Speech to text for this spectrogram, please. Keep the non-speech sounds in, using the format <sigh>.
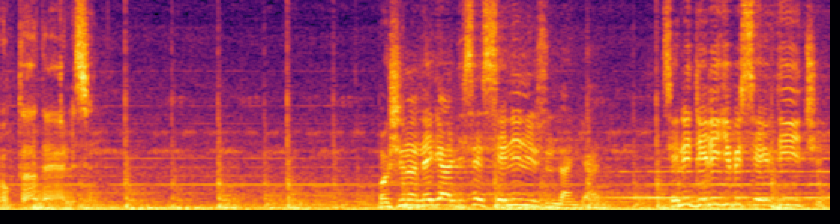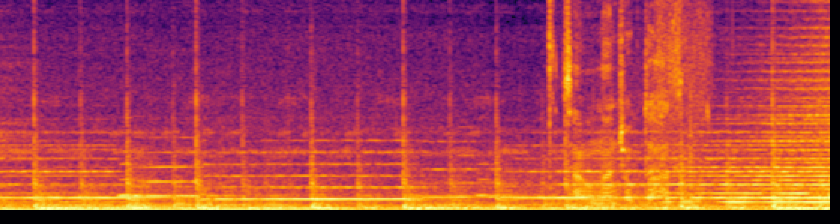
çok daha değerlisin. Başına ne geldiyse senin yüzünden geldi. Seni deli gibi sevdiği için. Sen ondan çok daha...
